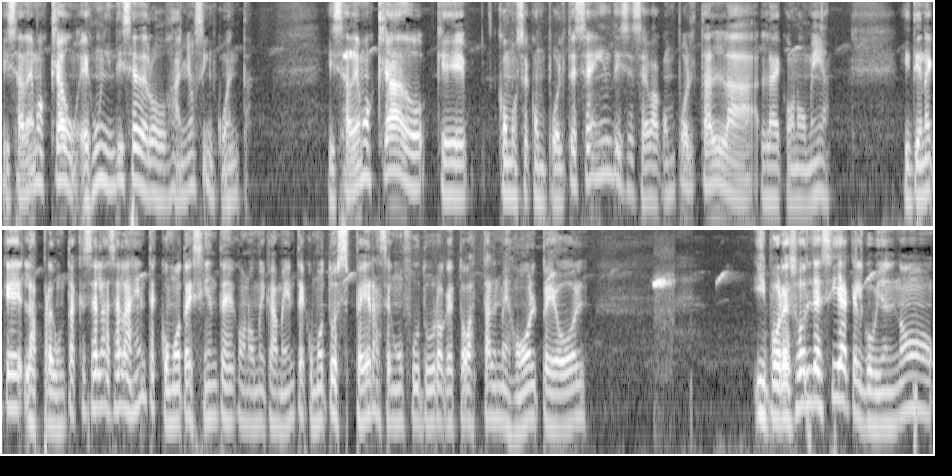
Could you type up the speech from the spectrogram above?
Y se ha demostrado, es un índice de los años 50. Y se ha demostrado que como se comporta ese índice, se va a comportar la, la economía. Y tiene que, las preguntas que se le hace a la gente es cómo te sientes económicamente, cómo tú esperas en un futuro que esto va a estar mejor, peor. Y por eso él decía que el gobierno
